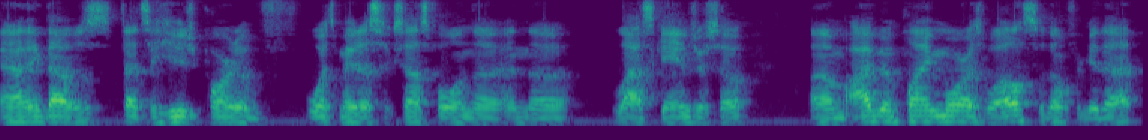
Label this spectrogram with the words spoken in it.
and I think that was that's a huge part of what's made us successful in the in the last games or so. Um, I've been playing more as well, so don't forget that.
